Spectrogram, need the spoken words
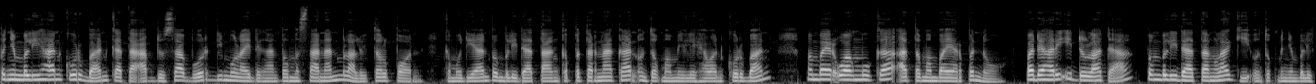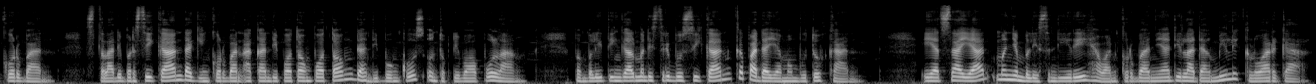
Penyembelihan kurban, kata Abdus Sabur, dimulai dengan pemesanan melalui telepon. Kemudian pembeli datang ke peternakan untuk memilih hewan kurban, membayar uang muka atau membayar penuh. Pada hari Idul Adha, pembeli datang lagi untuk menyembelih kurban. Setelah dibersihkan, daging kurban akan dipotong-potong dan dibungkus untuk dibawa pulang. Pembeli tinggal mendistribusikan kepada yang membutuhkan. Iyad Sayad menyembelih sendiri hewan kurbannya di ladang milik keluarga.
